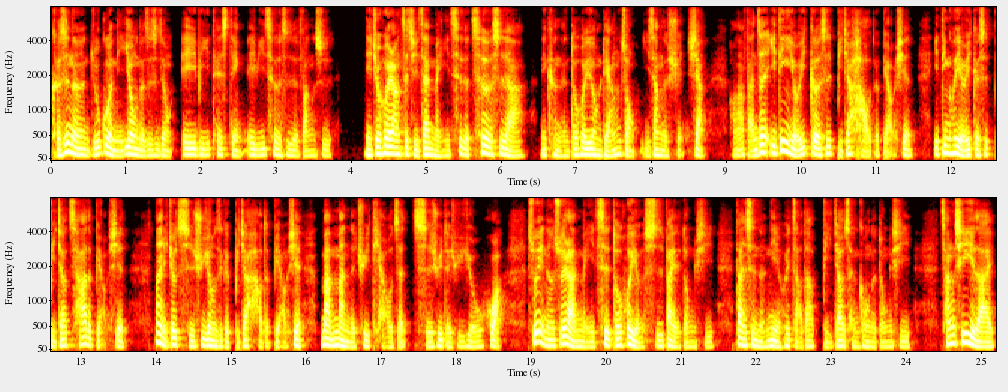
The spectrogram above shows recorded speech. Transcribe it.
可是呢，如果你用的就是这种 A/B testing、A/B 测试的方式，你就会让自己在每一次的测试啊，你可能都会用两种以上的选项。好，那反正一定有一个是比较好的表现，一定会有一个是比较差的表现。那你就持续用这个比较好的表现，慢慢的去调整，持续的去优化。所以呢，虽然每一次都会有失败的东西，但是呢，你也会找到比较成功的东西。长期以来，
